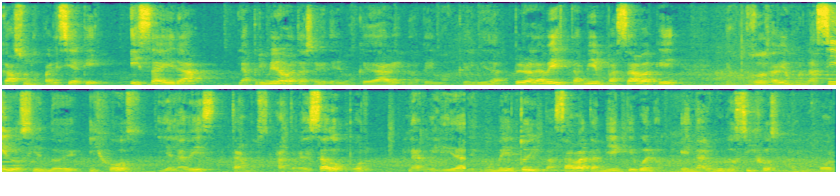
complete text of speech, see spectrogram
casos nos parecía que esa era la primera batalla que tenemos que dar y no tenemos que olvidar. Pero a la vez también pasaba que nosotros habíamos nacido siendo hijos y a la vez estábamos atravesados por la realidad del momento y pasaba también que, bueno, en algunos hijos a lo mejor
